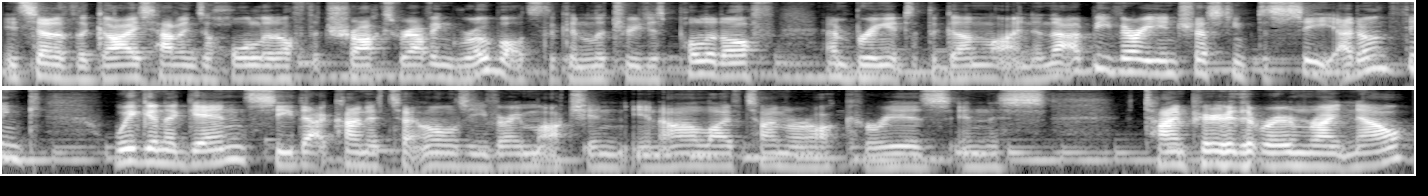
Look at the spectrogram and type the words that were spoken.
instead of the guys having to haul it off the trucks. We're having robots that can literally just pull it off and bring it to the gun line, and that would be very interesting to see. I don't think we're going to again see that kind of technology very much in, in our lifetime or our careers in this time period that we're in right now.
